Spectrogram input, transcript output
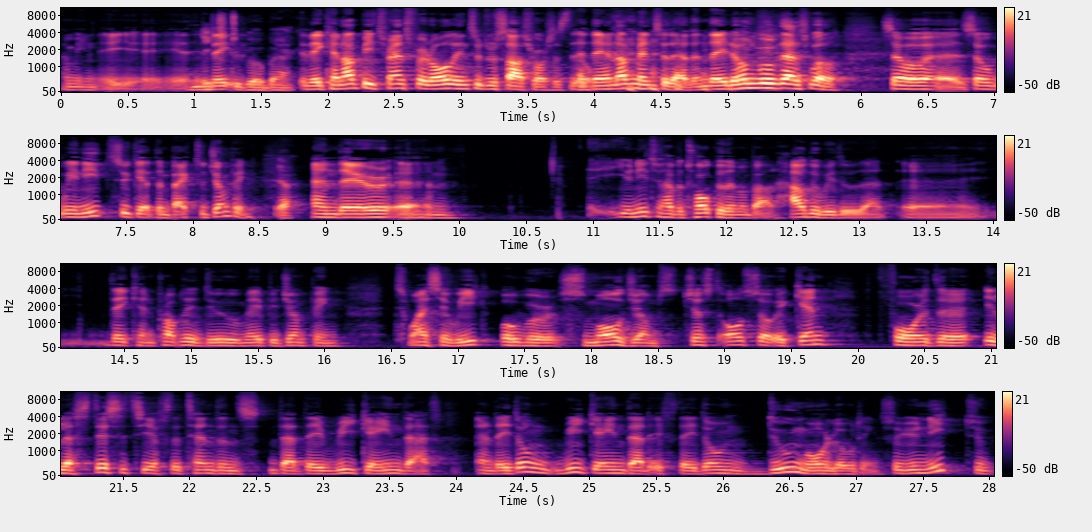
I mean, uh, Needs they, to go back. They cannot be transferred all into dressage horses. They- Nope. They are not meant to that, and they don't move that as well. So, uh, so we need to get them back to jumping. Yeah. And they're um, you need to have a talk with them about how do we do that. Uh, they can probably do maybe jumping twice a week over small jumps, just also again for the elasticity of the tendons that they regain that, and they don't regain that if they don't do more loading. So you need to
